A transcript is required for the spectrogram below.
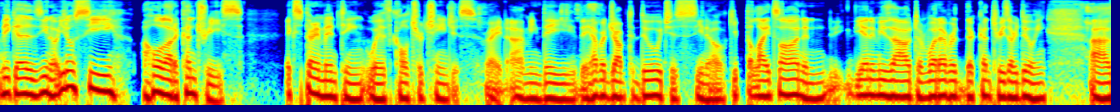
because you know you don't see a whole lot of countries experimenting with culture changes, right? I mean, they they have a job to do, which is you know keep the lights on and the enemies out, or whatever their countries are doing. Um,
